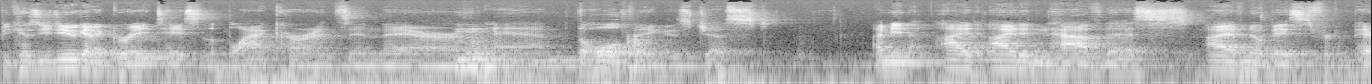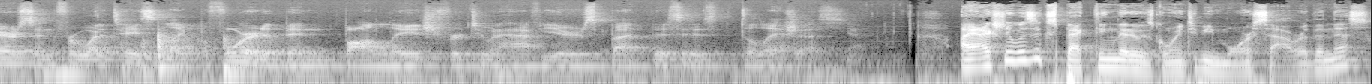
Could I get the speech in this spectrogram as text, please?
Because you do get a great taste of the black currants in there, Mhm. and the whole thing is just. I mean, I, I didn't have this. I have no basis for comparison for what it tasted like before it had been bottle aged for two and a half years, but this is delicious. I actually was expecting that it was going to be more sour than this,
